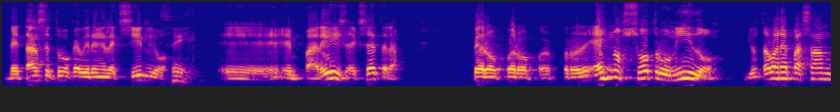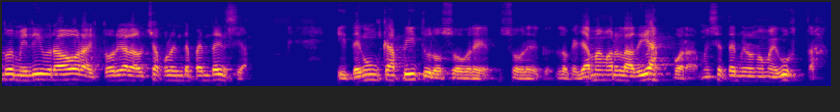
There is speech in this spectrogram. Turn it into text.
Betán se tuvo que vivir en el exilio eh, en París, etcétera. Pero, pero, pero, es nosotros unidos. Yo estaba repasando en mi libro ahora, Historia de la lucha por la independencia, y tengo un capítulo sobre, sobre lo que llaman ahora la diáspora. A mí ese término no me gusta,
